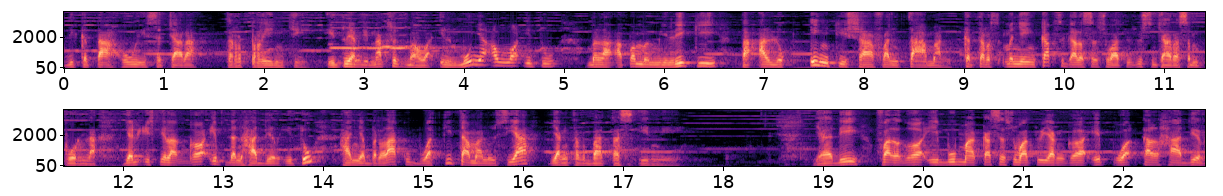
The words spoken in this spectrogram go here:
diketahui secara terperinci. Itu yang dimaksud bahwa ilmunya Allah itu apa memiliki ta'aluk inkisafan taman. Keter, menyingkap segala sesuatu itu secara sempurna. Jadi istilah gaib dan hadir itu hanya berlaku buat kita manusia yang terbatas ini. Jadi fal gaibu maka sesuatu yang gaib kal hadir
